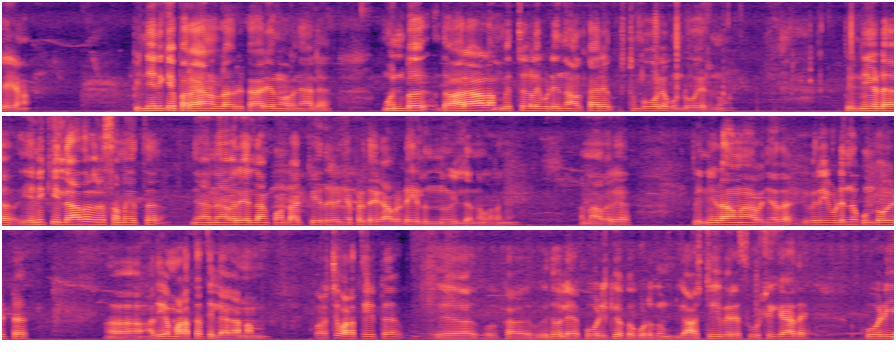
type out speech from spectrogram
ചെയ്യണം. പിന്നെ എനിക്ക് പറയാനുള്ള ഒരു കാര്യം എന്ന് പറഞ്ഞാൽ മുൻപ് ധാരാളം വിത്തുകൾ ഇവിടെ നിന്ന് ആൾക്കാർ ഇഷ്ടംപോലെ കൊണ്ടുപോയിരുന്നു. പിന്നീട് എനിക്കില്ലാതെ ഒരു സമയത്ത് ഞാൻ അവരെല്ലാം കോണ്ടാക്ട് ചെയ്ത് കഴിഞ്ഞപ്പോഴത്തേക്ക് അവരുടെ കയ്യിലൊന്നും ഇല്ലെന്ന് പറഞ്ഞു. കാരണം അവർ പിന്നീടാണ് അറിഞ്ഞത് ഇവർ ഇവിടുന്ന് കൊണ്ടുപോയിട്ട് അധികം വളർത്തത്തില്ല. കാരണം കുറച്ച് വളർത്തിയിട്ട് ഇതുപോലെ കോഴിക്കൊക്കെ കൊടുക്കും. ലാസ്റ്റ് ഇവരെ സൂക്ഷിക്കാതെ കോഴി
